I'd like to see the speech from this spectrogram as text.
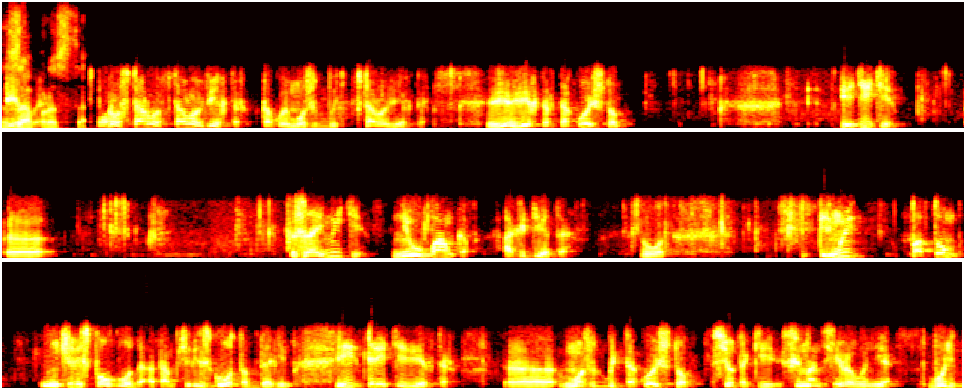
Первое. Запросто. Второй, второй, второй вектор какой может быть? Второй вектор. Вектор такой, что идите, э, займите не у банков, а где-то. Вот. И мы потом не через полгода, а там через год отдадим. И третий вектор э, может быть такой, что все-таки финансирование будет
